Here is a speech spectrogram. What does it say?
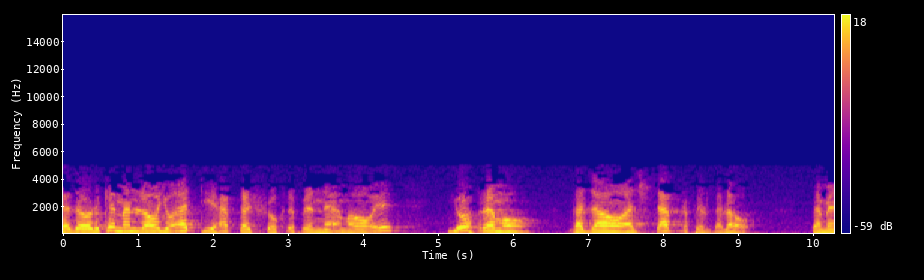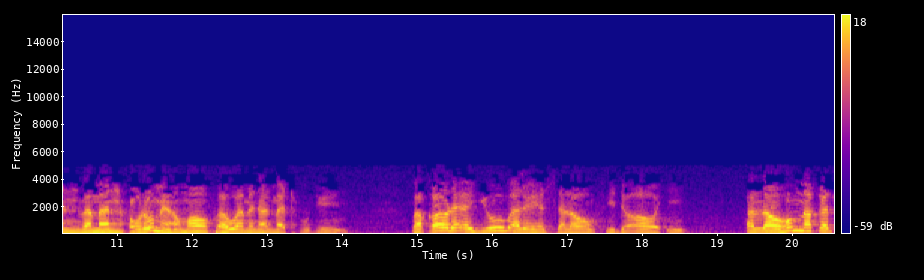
كذلك من لا يؤدي حق الشكر في النعماء يحرم قضاء الصبر في البلاء. ومن ومن حرمهما فهو من المطرودين وقال أيوب عليه السلام في دعائه اللهم قد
